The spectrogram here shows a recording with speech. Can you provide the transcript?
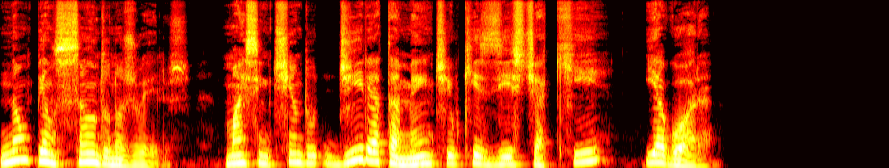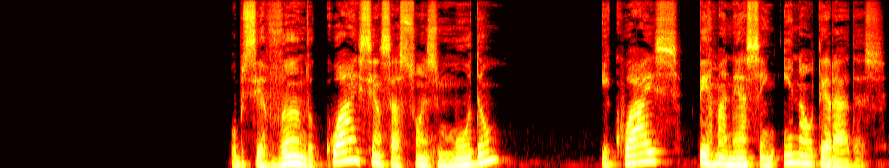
Não pensando nos joelhos, mas sentindo diretamente o que existe aqui e agora observando quais sensações mudam e quais permanecem inalteradas.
